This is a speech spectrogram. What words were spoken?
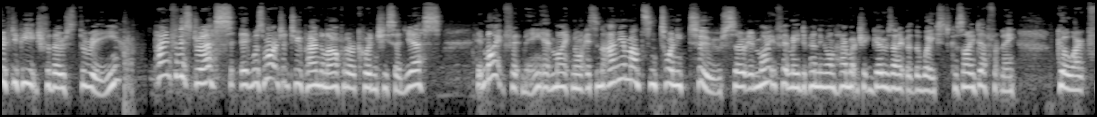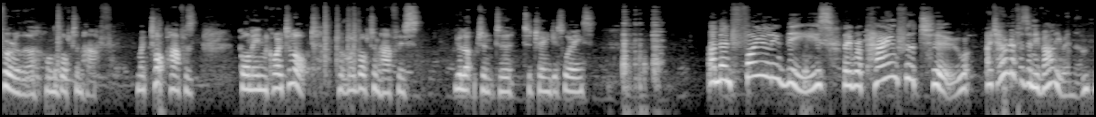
50p each for those three. Pound for this dress. It was marked at £2 and I offered her a quid and she said yes. It might fit me, it might not. It's an Anya Madsen 22, so it might fit me depending on how much it goes out at the waist, because I definitely go out further on the bottom half. My top half has gone in quite a lot, but my bottom half is reluctant to, to change its ways. And then finally these, they were a pound for the two. I don't know if there's any value in them,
